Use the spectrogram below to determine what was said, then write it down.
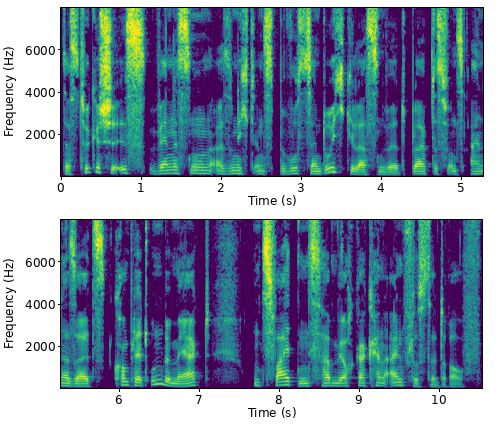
Das Tückische ist, wenn es nun also nicht ins Bewusstsein durchgelassen wird, bleibt es für uns einerseits komplett unbemerkt und zweitens haben wir auch gar keinen Einfluss darauf.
